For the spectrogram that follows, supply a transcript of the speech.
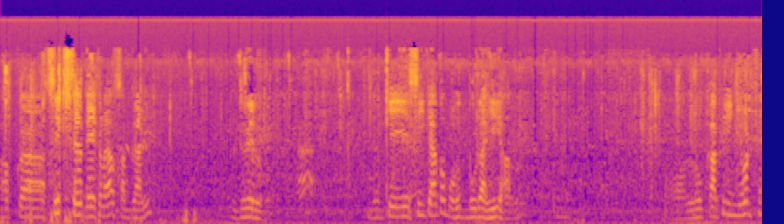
आपका सिक्स से देख रहा सब गाड़ी। हो जबकि एसी का तो बहुत बुरा ही हाल है। और लोग काफ़ी इंजोर्ड थे।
